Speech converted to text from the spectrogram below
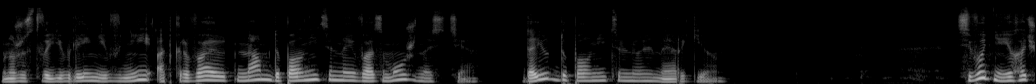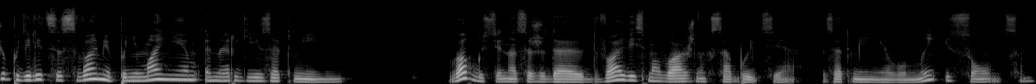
Множество явлений в ней открывают нам дополнительные возможности, дают дополнительную энергию. Сегодня я хочу поделиться с вами пониманием энергии затмений. В августе нас ожидают два весьма важных события – затмение Луны и Солнца.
